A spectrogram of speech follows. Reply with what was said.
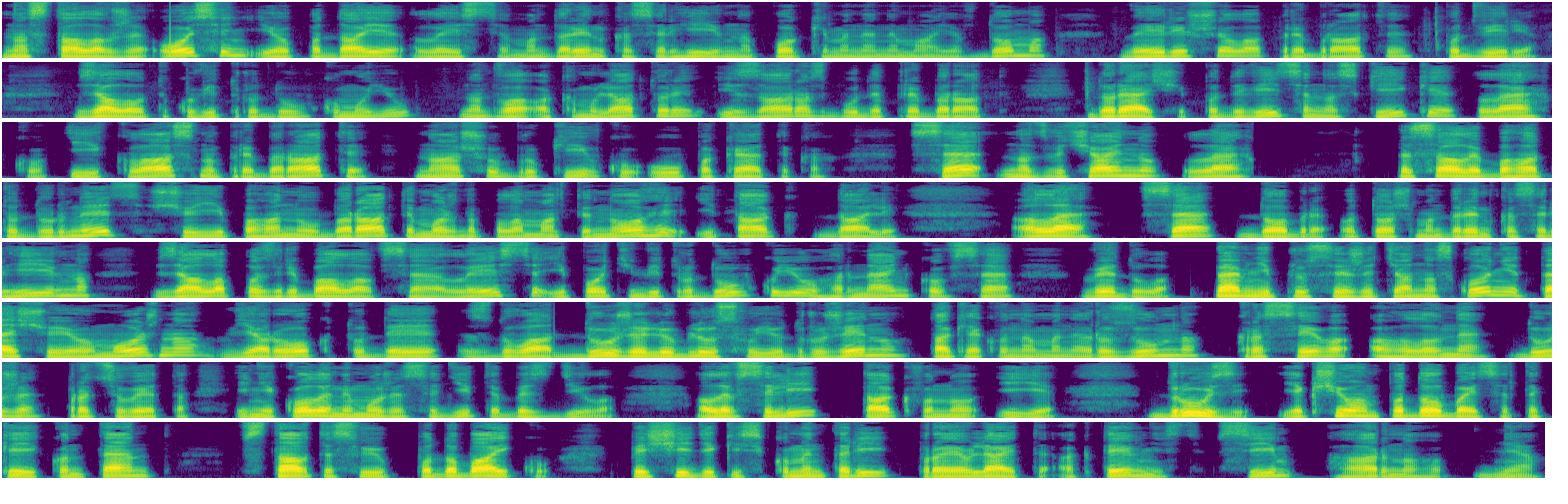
Настала вже осінь і опадає листя. Мандаринка Сергіївна, поки мене немає вдома, вирішила прибрати подвір'я. Взяла отаку вітродувку мою на два акумулятори і зараз буде прибирати. До речі, подивіться, наскільки легко і класно прибирати нашу бруківку у пакетиках. Все надзвичайно легко. Писали багато дурниць, що її погано вбирати, можна поламати ноги і так далі. Але все добре. Отож, мандаринка Сергіївна взяла, позрібала все листя і потім вітродувкою гарненько все видула. Певні плюси життя на склоні, те, що його можна в ярок туди здувати. Дуже люблю свою дружину, так як вона в мене розумна, красива, а головне, дуже працьовита і ніколи не може сидіти без діла. Але в селі так воно і є. Друзі, якщо вам подобається такий контент, вставте свою подобайку, пишіть якісь коментарі, проявляйте активність. Всім гарного дня!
